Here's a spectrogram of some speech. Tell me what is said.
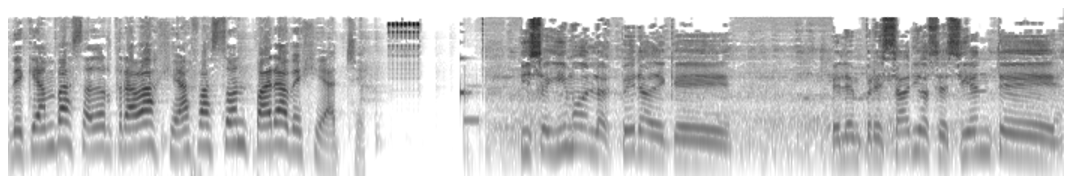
de que Ambasador trabaje a Fazón para BGH. Y seguimos en la espera de que el empresario se siente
